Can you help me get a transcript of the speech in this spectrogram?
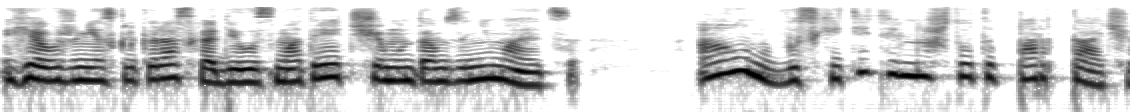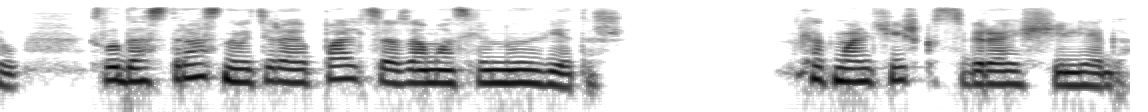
Я уже несколько раз ходила смотреть, чем он там занимается, а он восхитительно что-то портачил, сладострастно вытирая пальцы о замасленную ветошь. Как мальчишка, собирающий лего.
